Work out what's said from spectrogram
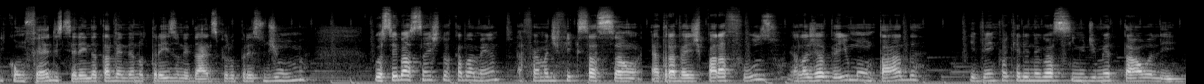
e confere se ele ainda está vendendo três unidades pelo preço de uma. Gostei bastante do acabamento. A forma de fixação é através de parafuso. Ela já veio montada e vem com aquele negocinho de metal ali.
